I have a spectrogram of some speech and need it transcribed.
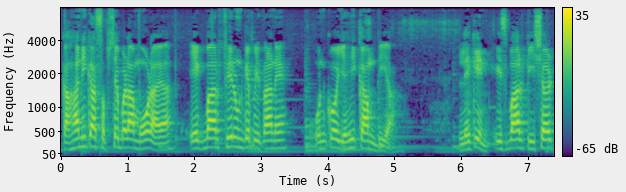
कहानी का सबसे बड़ा मोड़ आया। एक बार फिर उनके पिता ने उनको यही काम दिया। लेकिन इस बार टी शर्ट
